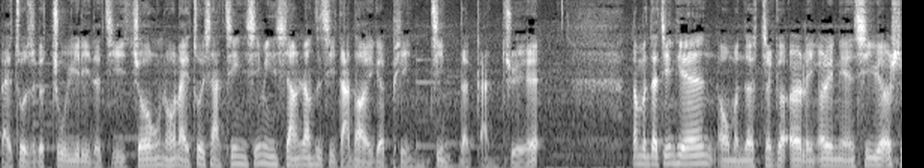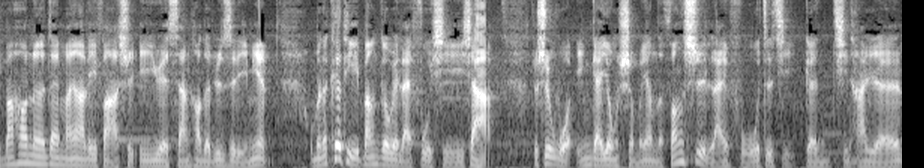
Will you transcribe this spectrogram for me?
来做这个注意力的集中，然后来做一下静心冥想，让自己达到一个平静的感觉。那么在今天我们的这个二零二零年七月二十八号呢，在玛雅历法是一月三号的日子里面，我们的课题帮各位来复习一下，就是我应该用什么样的方式来服务自己跟其他人。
